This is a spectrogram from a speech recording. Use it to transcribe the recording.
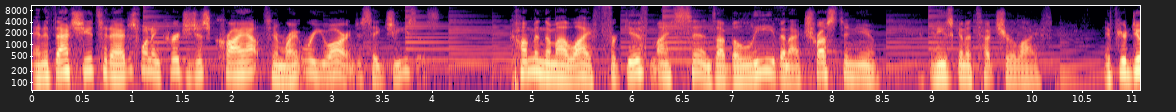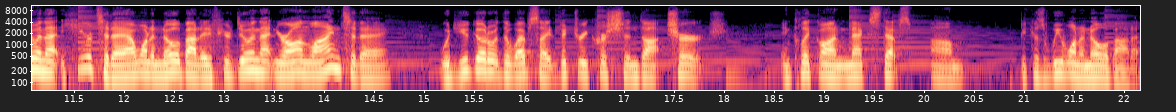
And if that's you today, I just want to encourage you just cry out to Him right where you are and just say, Jesus, come into my life. Forgive my sins. I believe and I trust in you. And He's going to touch your life. If you're doing that here today, I want to know about it. If you're doing that and you're online today, would you go to the website victorychristian.church and click on next steps um, because we want to know about it.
